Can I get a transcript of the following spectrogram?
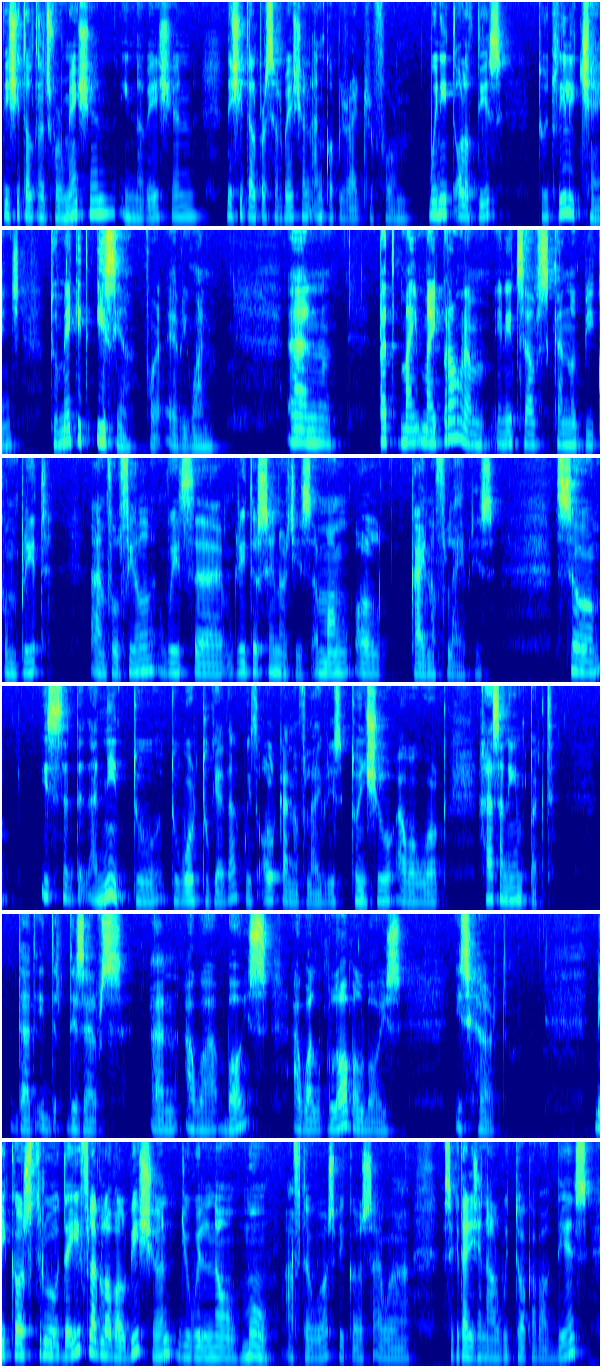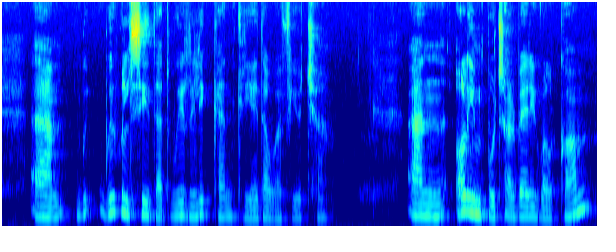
digital transformation, innovation, digital preservation, and copyright reform. We need all of this to really change, to make it easier for everyone. And, but my, my program in itself cannot be complete and fulfilled with uh, greater synergies among all kind of libraries. So it's a, a, need to, to work together with all kind of libraries to ensure our work has an impact that it deserves and our voice our global voice is heard. Because through the IFLA Global Vision, you will know more afterwards because our Secretary General will talk about this. Um, we, we will see that we really can create our future. And all inputs are very welcome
